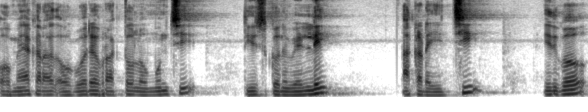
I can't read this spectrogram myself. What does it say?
ఒక మేక ర- ఒక గొర్రె రక్తంలో ముంచి తీసుకొని వెళ్ళి అక్కడ ఇచ్చి ఇదిగో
